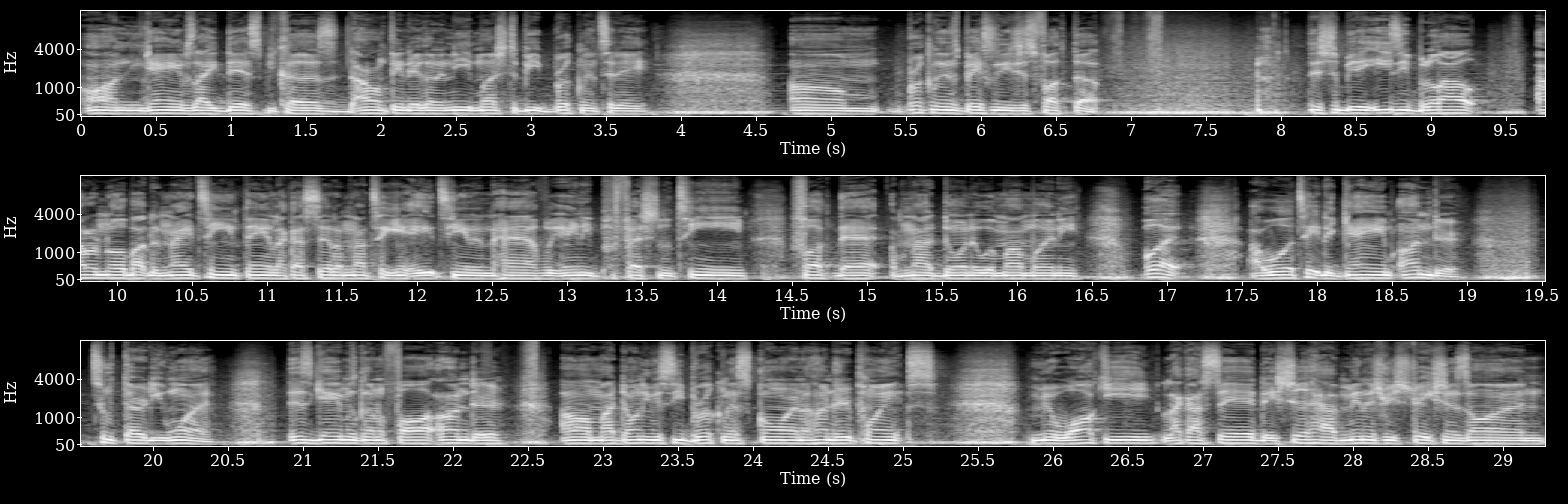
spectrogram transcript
on games like this because I don't think they're going to need much to beat Brooklyn today. Um, Brooklyn is basically just fucked up. This should be an easy blowout. I don't know about the 19 thing. Like I said, I'm not taking 18 and a half with any professional team. Fuck that. I'm not doing it with my money. But I will take the game under 231. This game is going to fall under. Um, I don't even see Brooklyn scoring 100 points. Milwaukee, like I said, they should have minutes restrictions on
